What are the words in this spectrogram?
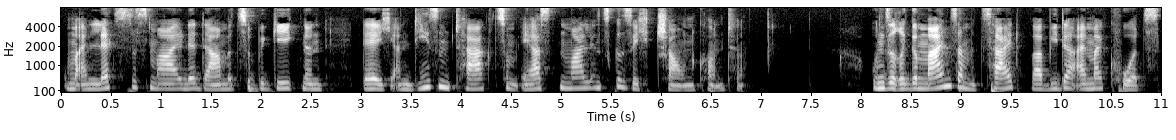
um ein letztes Mal der Dame zu begegnen, der ich an diesem Tag zum ersten Mal ins Gesicht schauen konnte. Unsere gemeinsame Zeit war wieder einmal kurz,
